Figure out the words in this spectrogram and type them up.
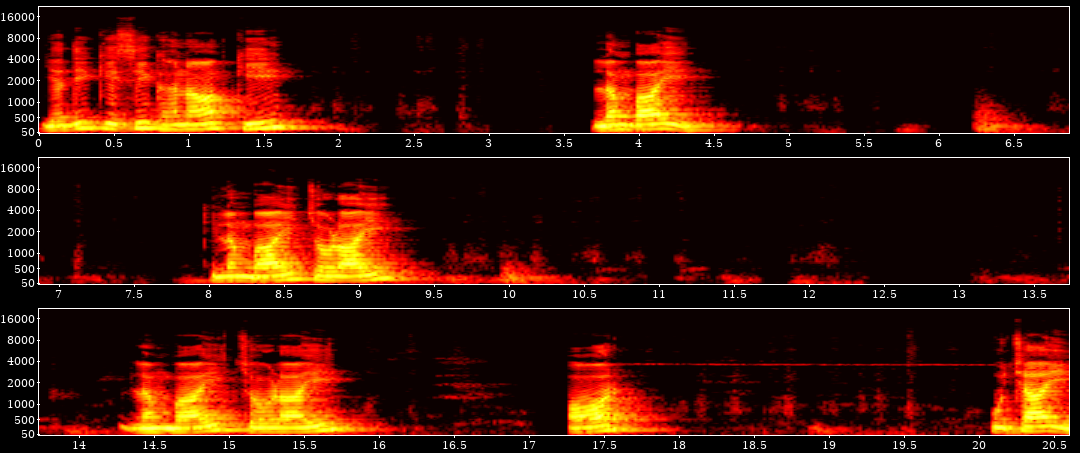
यदि किसी घनाभ की लंबाई की लंबाई चौड़ाई लंबाई चौड़ाई और ऊंचाई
